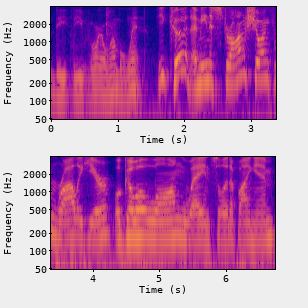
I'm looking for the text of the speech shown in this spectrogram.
the, the Royal Rumble win? He could. I mean, a strong showing from Rawley here will go a long way in solidifying him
